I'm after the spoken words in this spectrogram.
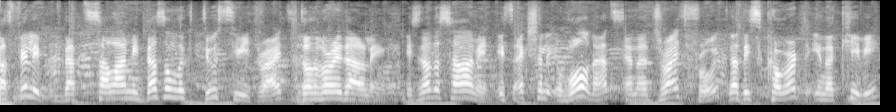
But Philip, that salami doesn't look too sweet, right? Don't worry, darling. It's not a salami. It's actually a walnut and a dried fruit that is covered in a kiwi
